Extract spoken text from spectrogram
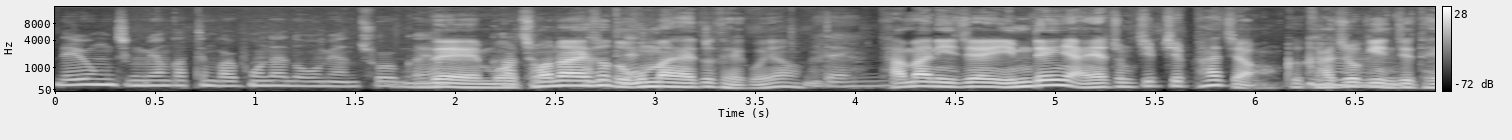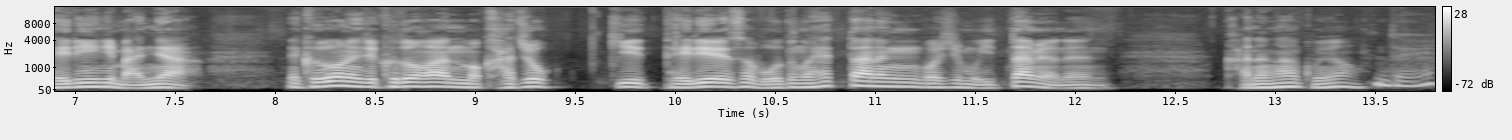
내용 증명 같은 걸 보내놓으면 좋을까요? 네, 뭐 전화해서? 녹음만 해도 되고요. 네. 다만 이제 임대인이 아니라 좀 찝찝하죠. 그 가족이 음. 이제 대리인이 맞냐? 근데 그거는 이제 그동안 뭐 가족이 대리해서 모든 걸 했다는 것이 뭐 있다면은 가능하고요. 네.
